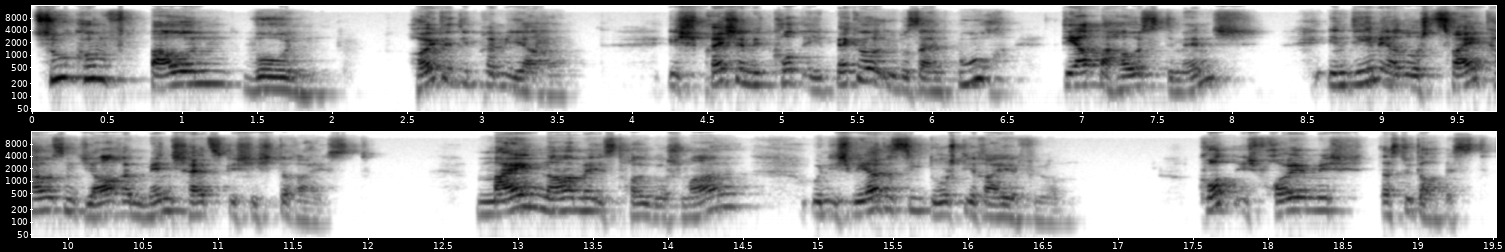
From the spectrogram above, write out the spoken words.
Zukunft bauen, wohnen. Heute die Premiere. Ich spreche mit Kurt E. Becker über sein Buch Der behauste Mensch, in dem er durch 2000 Jahre Menschheitsgeschichte reist. Mein Name ist Holger Schmal und ich werde Sie durch die Reihe führen. Kurt, ich freue mich, dass du da bist.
